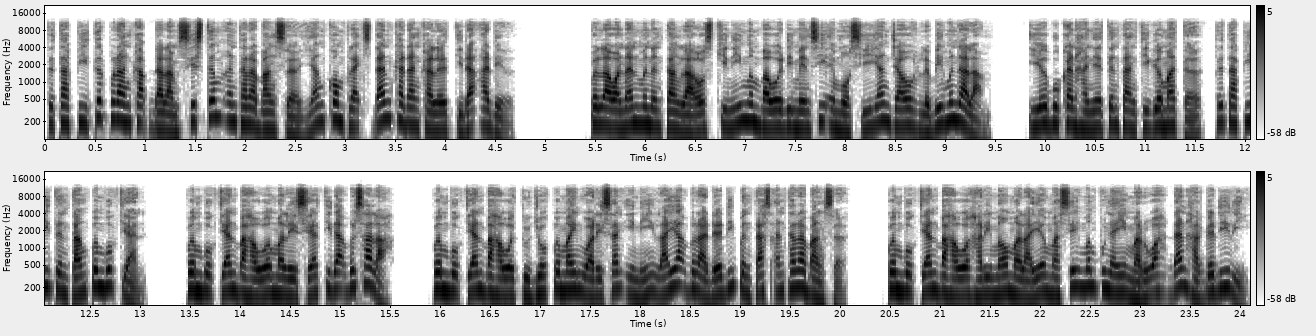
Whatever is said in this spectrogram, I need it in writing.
tetapi terperangkap dalam sistem antarabangsa yang kompleks dan kadangkala tidak adil. Perlawanan menentang Laos kini membawa dimensi emosi yang jauh lebih mendalam. Ia bukan hanya tentang tiga mata, tetapi tentang pembuktian. Pembuktian bahawa Malaysia tidak bersalah. Pembuktian bahawa tujuh pemain warisan ini layak berada di pentas antarabangsa. Pembuktian bahawa Harimau Malaya masih mempunyai maruah dan harga diri.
